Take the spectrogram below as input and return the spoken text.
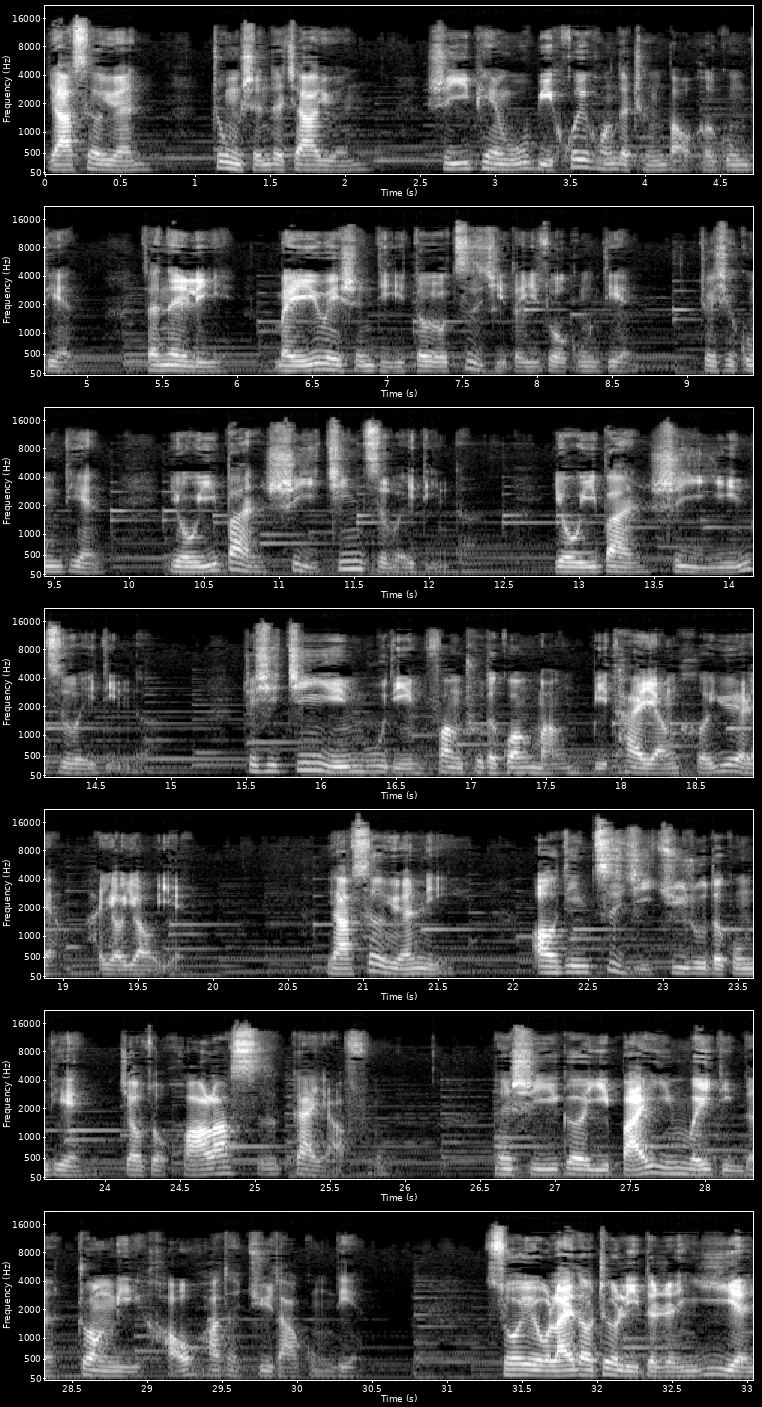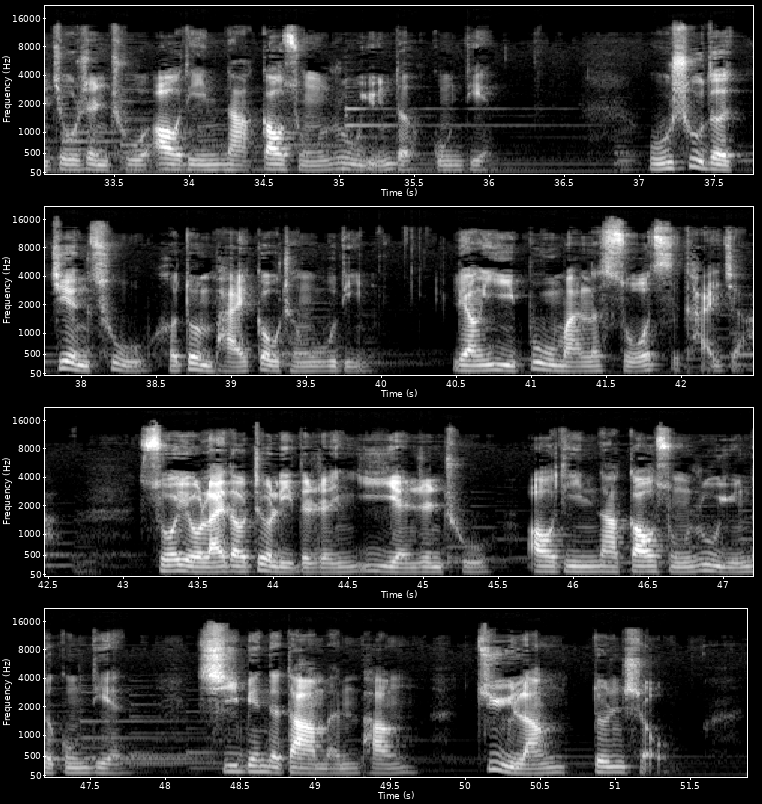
亚瑟园，众神的家园，是一片无比辉煌的城堡和宫殿。在那里，每一位神邸都有自己的一座宫殿。这些宫殿有一半是以金子为顶的。有一半是以银子为顶的，这些金银屋顶放出的光芒比太阳和月亮还要耀眼。亚瑟园里，奥丁自己居住的宫殿叫做华拉斯盖亚夫，那是一个以白银为顶的壮丽豪华的巨大宫殿。所有来到这里的人一眼就认出奥丁那高耸入云的宫殿。无数的剑簇和盾牌构成屋顶，两翼布满了锁子铠甲。所有来到这里的人一眼认出奥丁那高耸入云的宫殿，西边的大门旁，巨狼蹲守，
